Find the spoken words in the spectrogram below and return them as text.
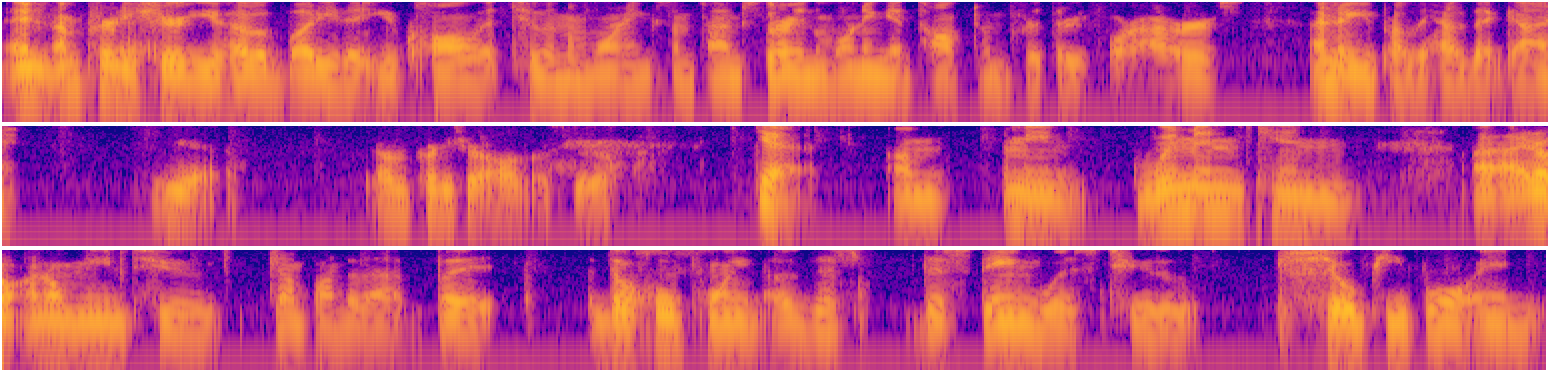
And I'm pretty sure you have a buddy that you call at two in the morning, sometimes three in the morning, and talk to him for three, four hours. I know you probably have that guy. Yeah, I'm pretty sure all of us do. Yeah. Um. I mean, women can. I, I don't. I don't mean to jump onto that, but the whole point of this this thing was to show people and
